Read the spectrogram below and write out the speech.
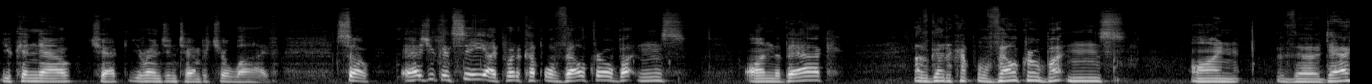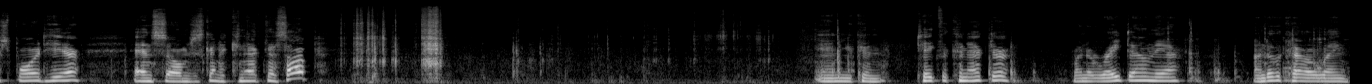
you can now check your engine temperature live. So, as you can see, I put a couple Velcro buttons on the back. I've got a couple Velcro buttons on the dashboard here. And so I'm just going to connect this up. And you can take the connector, run it right down there under the cowling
